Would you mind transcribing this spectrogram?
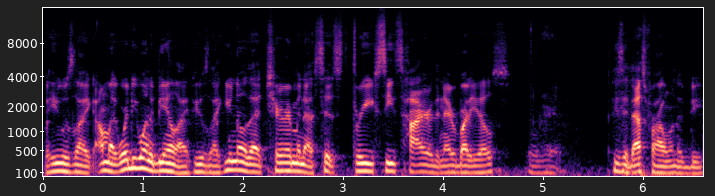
but he was like, "I'm like, where do you want to be in life?" He was like, "You know that chairman that sits three seats higher than everybody else." Right. He said, "That's where I want to be."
